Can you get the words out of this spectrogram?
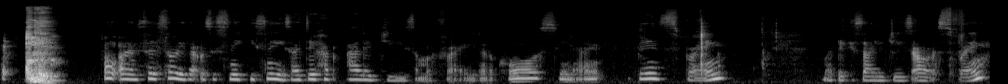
oh, I'm so sorry, that was a sneaky sneeze. I do have allergies, I'm afraid. And of course, you know, being spring, my biggest allergies are at spring.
